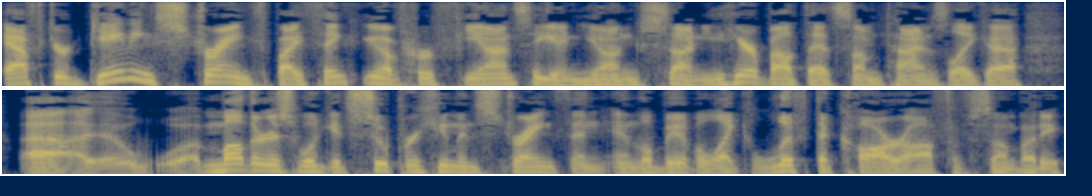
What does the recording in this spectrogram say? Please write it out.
after gaining strength by thinking of her fiance and young son. You hear about that sometimes, like uh, uh, mothers will get superhuman strength and, and they'll be able to like lift a car off of somebody.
